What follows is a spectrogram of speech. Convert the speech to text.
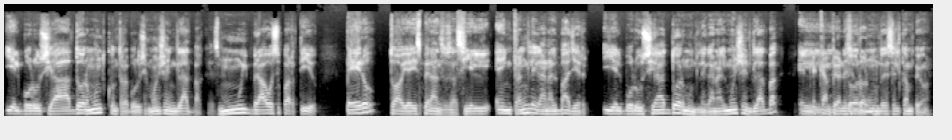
y el Borussia Dortmund contra el Borussia Mönchengladbach. Es muy bravo ese partido, pero todavía hay esperanza. O sea, si el Eintracht le gana al Bayern y el Borussia Dortmund le gana al Mönchengladbach, el, El campeón es el Dortmund, Dortmund. es el campeón.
